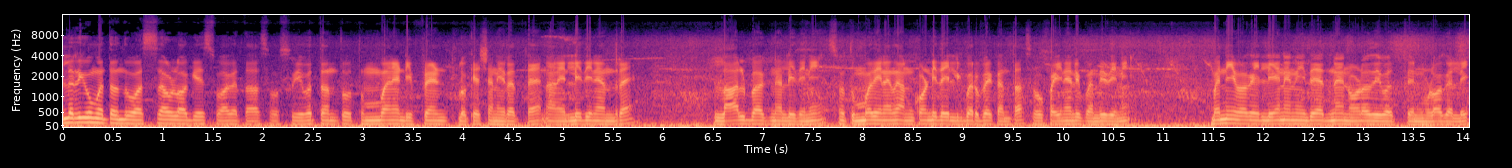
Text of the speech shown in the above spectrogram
ಎಲ್ಲರಿಗೂ ಮತ್ತೊಂದು ಹೊಸ ವ್ಲಾಗ್ಗೆ ಸ್ವಾಗತ. ಸೊ ಸೊ ಇವತ್ತಂತೂ ತುಂಬಾ ಡಿಫ್ರೆಂಟ್ ಲೊಕೇಶನ್ ಇರುತ್ತೆ. ನಾನು ಎಲ್ಲಿದ್ದೀನಿ ಅಂದರೆ ಲಾಲ್ಬಾಗ್ನಲ್ಲಿದ್ದೀನಿ ಸೊ ತುಂಬ ದಿನ ಅಂದ್ಕೊಂಡಿದ್ದೆ ಇಲ್ಲಿಗೆ ಬರಬೇಕಂತ. ಸೊ ಫೈನಲಿ ಬಂದಿದ್ದೀನಿ. ಬನ್ನಿ, ಇವಾಗ ಇಲ್ಲಿ ಏನೇನಿದೆ ಅದನ್ನೇ ನೋಡೋದು ಇವತ್ತಿನ ವ್ಲಾಗಲ್ಲಿ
